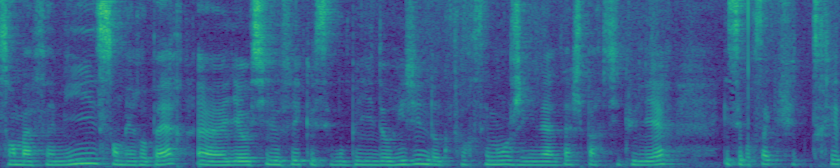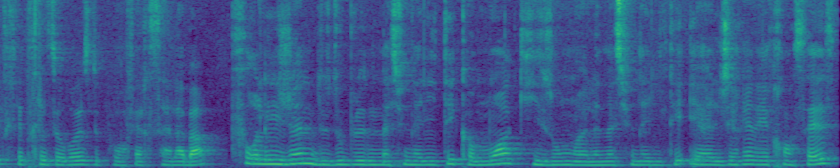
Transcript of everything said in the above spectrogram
sans ma famille, sans mes repères. Il y a aussi le fait que c'est mon pays d'origine, donc forcément j'ai une attache particulière. Et c'est pour ça que je suis très très très heureuse de pouvoir faire ça là-bas. Pour les jeunes de double nationalité comme moi, qui ont euh, la nationalité et algérienne et française,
